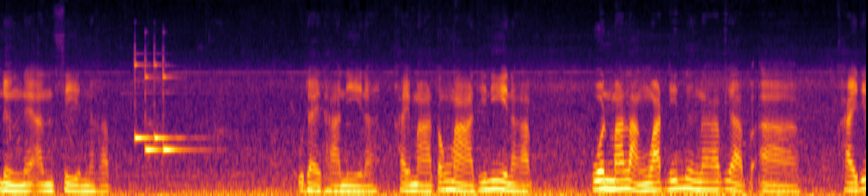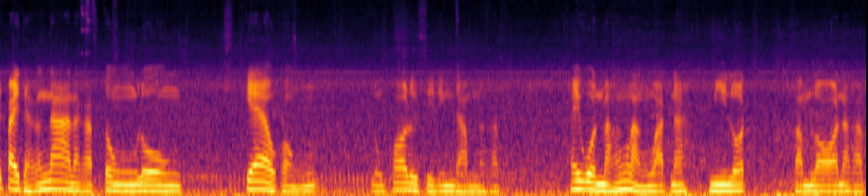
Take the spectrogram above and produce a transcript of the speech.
หนึ่งในอันซีนนะครับ อุทัยธานีนะใครมาต้องมาที่นี่นะครับ วนมาหลังวัดนิดนึงนะครับ อย่าใครที่ไปแต่ข้างหน้านะครับ ตรงโรงแก้วของหลวงพ่อฤาษีลิงดำนะครับ ให้วนมาข้างหลังวัดนะ มีรถสำล้อนะครับ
